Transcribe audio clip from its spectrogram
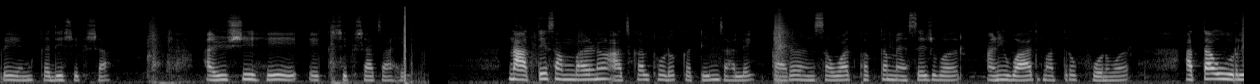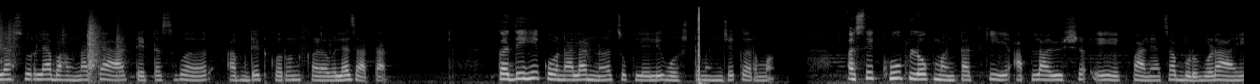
प्रेम कधी शिक्षा. आयुष्य हे एक शिक्षाच आहे. नाते सांभाळणं आजकाल थोडं कठीण झाले कारण संवाद फक्त मेसेजवर आणि वाद मात्र फोनवर. आता उरल्या सुरल्या भावना त्या टेटसवर अपडेट करून कळवल्या जातात. कधीही कोणाला न चुकलेली गोष्ट म्हणजे कर्म. असे खूप लोक म्हणतात की आपलं आयुष्य एक पाण्याचा बुडबुडा आहे.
